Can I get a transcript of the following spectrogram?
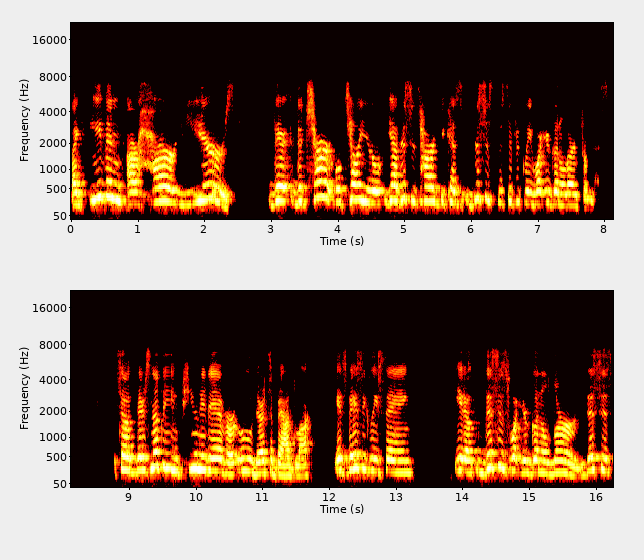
Like, even our hard years the chart will tell you, yeah, this is hard because this is specifically what you're going to learn from this. So there's nothing punitive or ooh, that's a bad luck. It's basically saying, you know, this is what you're going to learn. This is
